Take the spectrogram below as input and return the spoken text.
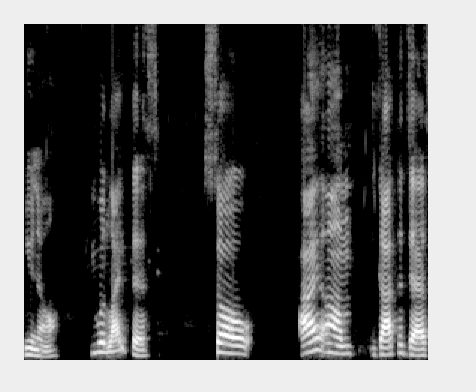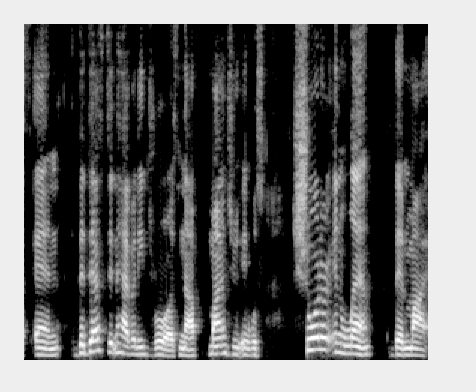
you know, you would like this. So I um got the desk and the desk didn't have any drawers. Now, mind you, it was shorter in length than my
